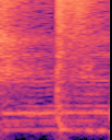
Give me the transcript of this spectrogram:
future.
